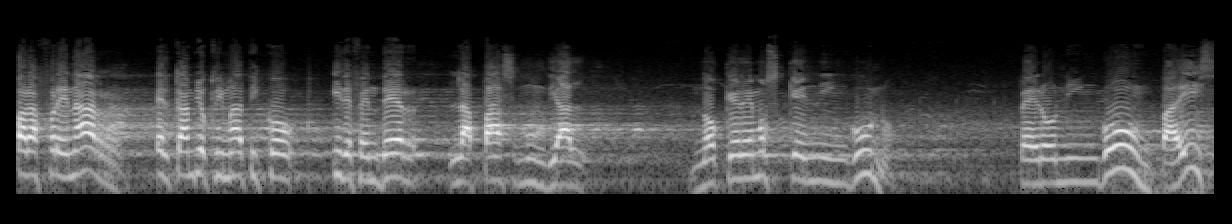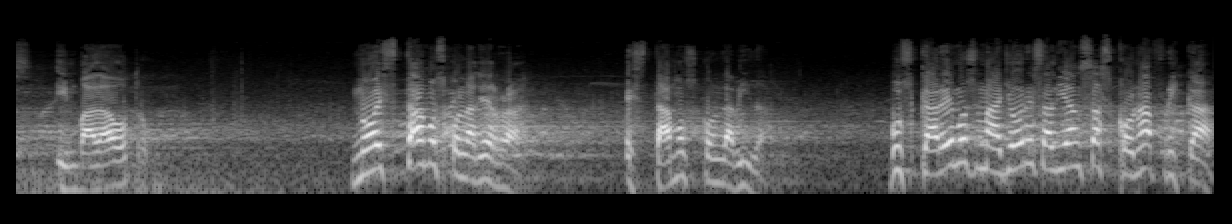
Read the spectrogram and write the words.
para frenar el cambio climático y defender la paz mundial. No queremos que ninguno, pero ningún país invada a otro. No estamos con la guerra, estamos con la vida. Buscaremos mayores alianzas con África,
